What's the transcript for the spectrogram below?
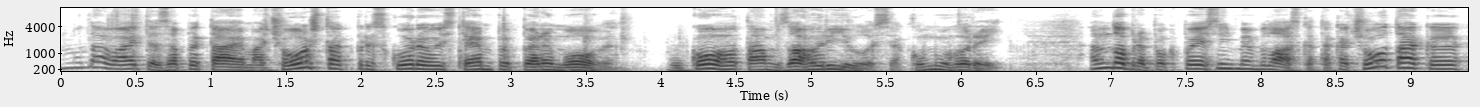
Ну, давайте запитаємо, а чого ж так прискорились темпи перемовин? У кого там загорілося, кому горить? А ну добре, поясніть мені, будь ласка, так а чого так е,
